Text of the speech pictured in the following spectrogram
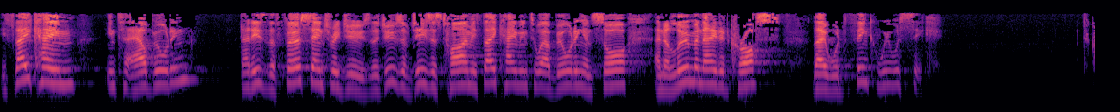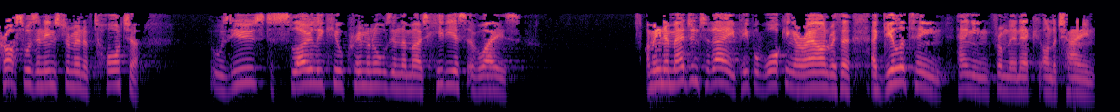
if they came into our building, that is the first century Jews, the Jews of Jesus' time, if they came into our building and saw an illuminated cross, they would think we were sick. The cross was an instrument of torture. It was used to slowly kill criminals in the most hideous of ways. I mean, imagine today people walking around with a, a guillotine hanging from their neck on the chain,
